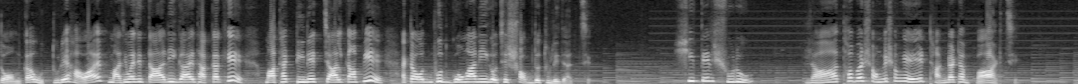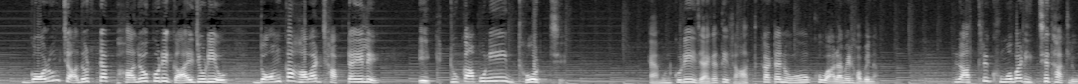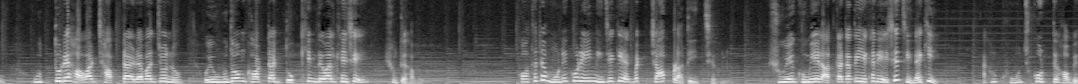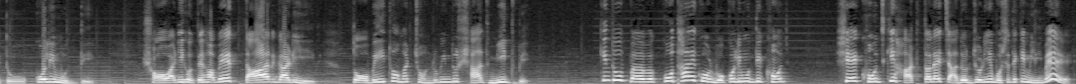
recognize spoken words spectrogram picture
দমকা উত্তুরে হাওয়ায় মাঝে মাঝে তারই গায়ে ধাক্কা খেয়ে মাথার টিনের চাল কাঁপিয়ে একটা অদ্ভুত গোঙানি গোছের শব্দ তুলে যাচ্ছে। শীতের শুরু, রাত হবার সঙ্গে সঙ্গে ঠান্ডাটা বাড়ছে। গরম চাদরটা ভালো করে গায়ে জড়িয়েও দমকা হাওয়ার ঝাপটা এলে একটু কাঁপুনি ধরছে। এমন করে এই জায়গাতে রাত কাটানো খুব আরামের হবে না। রাত্রে ঘুমোবার ইচ্ছে থাকলেও উত্তরে হাওয়ার ঝাপটা এড়াবার জন্য ওই উদম ঘরটার দক্ষিণ দেওয়াল ঘেঁষেই শুতে হবে। কথাটা মনে করেই নিজেকে একবার চাপড়াতে ইচ্ছে হলো। শুয়ে ঘুমিয়ে রাত কাটাতেই এখানে এসেছি নাকি? এখন খোঁজ করতে হবে তো, কলিমুদ্দির। সওয়ারি হতে হবে তার গাড়ির তবেই তো আমার চন্দ্রবিন্দুর স্বাদ মিটবে। কিন্তু কোথায় করব কলিমুদ্দির খোঁজ? সে খোঁজ কি হাটতলায় চাদর জড়িয়ে বসে থেকে মিলবে?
